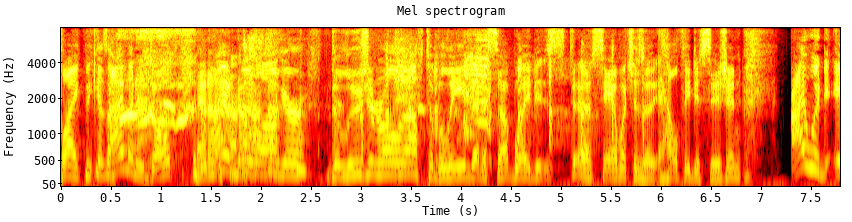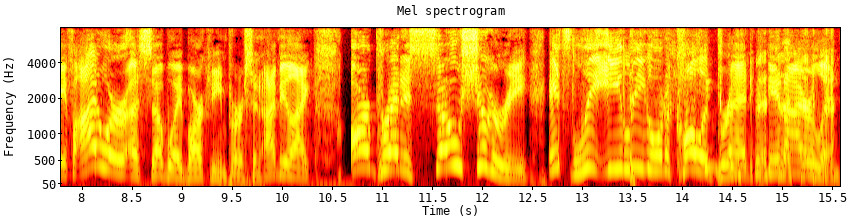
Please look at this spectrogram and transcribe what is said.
Like because I'm an adult and I am no longer delusional enough to believe that a Subway d- uh, sandwich is a healthy decision. I would, if I were a Subway marketing person, I'd be like, our bread is so sugary, it's le- illegal to call it bread in Ireland.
